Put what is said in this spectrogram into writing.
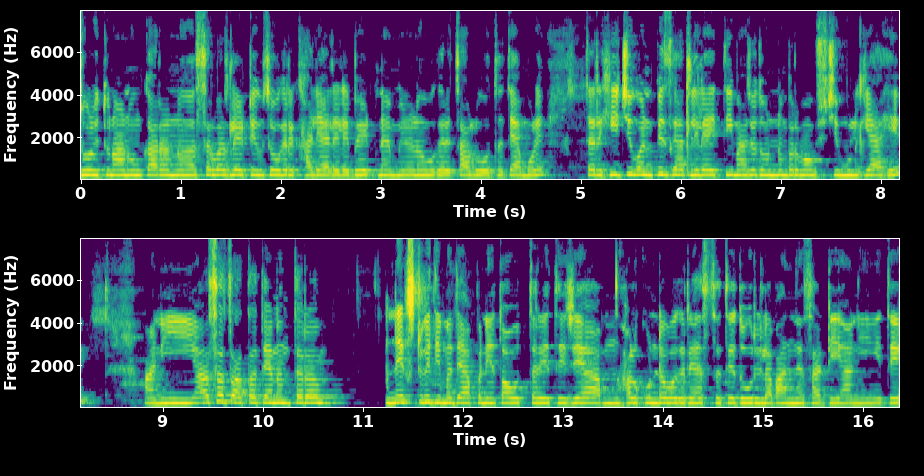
झोळीतून आणून कारण सर्व रिलेटिव्ज वगैरे खाली आलेले भेटणं मिळणं वगैरे चालू होतं त्यामुळे. तर ही जी वन पीस घातलेली आहे ती माझ्या दोन नंबर मावशीची मुलगी आहे. आणि असंच आता त्यानंतर नेक्स्ट विधीमध्ये आपण येतो आहोत तर येथे जे हळकुंड वगैरे असतं ते दोरीला बांधण्यासाठी आणि इथे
